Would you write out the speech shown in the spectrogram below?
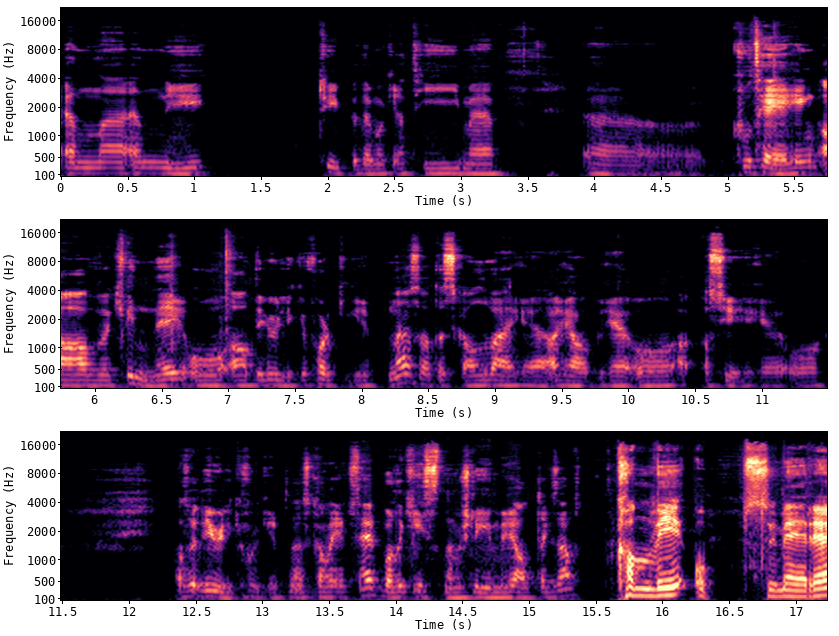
en, eh, en ny type demokrati med eh, kvotering av kvinner og av de ulike folkegruppene, så at det skal være arabere og asyrere og Altså de ulike folkegruppene skal være representert, både kristne og muslimer i alt, ikke sant? Kan vi oppsummere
